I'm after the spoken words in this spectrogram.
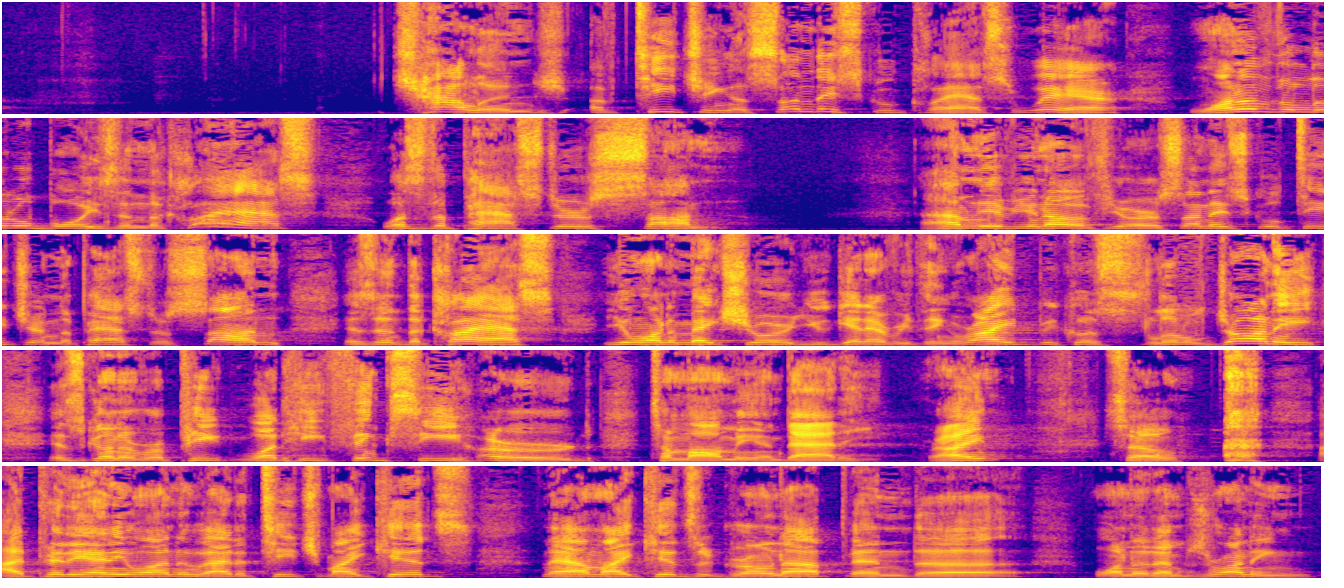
challenge of teaching a Sunday school class where one of the little boys in the class was the pastor's son. How many of you know if you're a Sunday school teacher and the pastor's son is in the class, you want to make sure you get everything right because little Johnny is going to repeat what he thinks he heard to mommy and daddy, right? So I pity anyone who had to teach my kids. Now my kids are grown up and uh, one of them's running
